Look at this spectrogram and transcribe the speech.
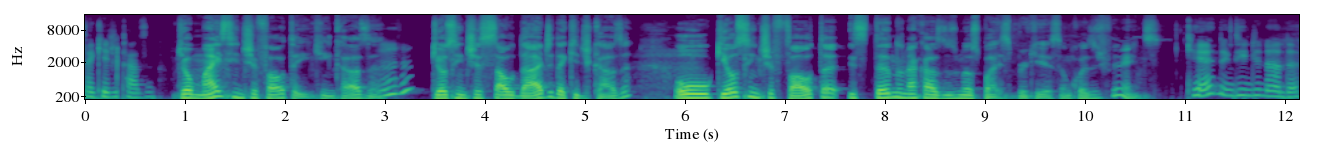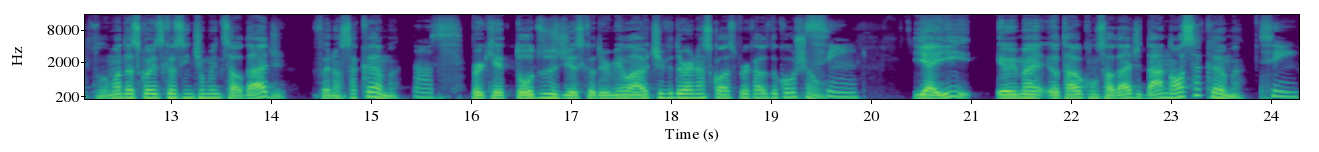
Aqui de casa. O que eu mais senti falta aqui em casa, Uhum. Que eu senti saudade daqui de casa, ou o que eu senti falta estando na casa dos meus pais, porque são coisas diferentes. Quê? Não entendi nada. Uma das coisas que eu senti muito saudade foi nossa cama, Nossa. porque todos os dias que eu dormi lá eu tive dor nas costas por causa do colchão. Sim, E aí eu, eu tava com saudade da nossa cama. sim.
